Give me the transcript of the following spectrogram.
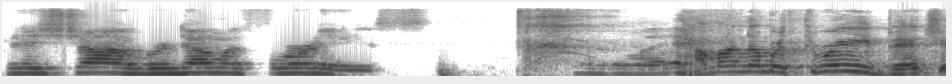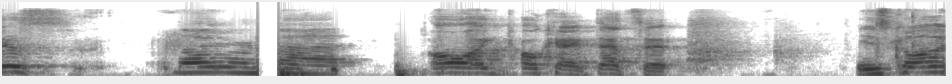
Hey, Shawn, we're done with 40s. By the way. I'm on number three, bitches. No, you're not. Oh, I okay, that's it. He's calling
